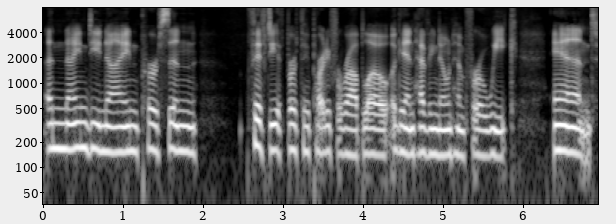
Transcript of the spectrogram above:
a 99 person 50th birthday party for Rob Lowe, again, having known him for a week. And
